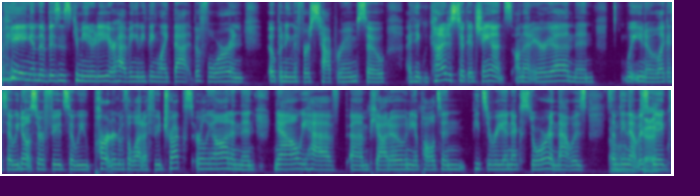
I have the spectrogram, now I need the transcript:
not being in the business community or having anything like that before, and opening the first tap room. So I think we kind of just took a chance on that area, and then we, you know, like I said, we don't serve food, so we partnered with a lot of food trucks early on, and then now we have um, Piatto Neapolitan Pizzeria next door, and that was something Oh, that was big,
